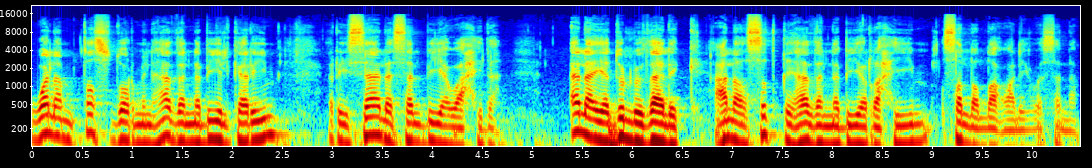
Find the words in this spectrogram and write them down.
ولم تصدر من هذا النبي الكريم رسالة سلبية واحدة. ألا يدل ذلك على صدق هذا النبي الرحيم صلى الله عليه وسلم.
